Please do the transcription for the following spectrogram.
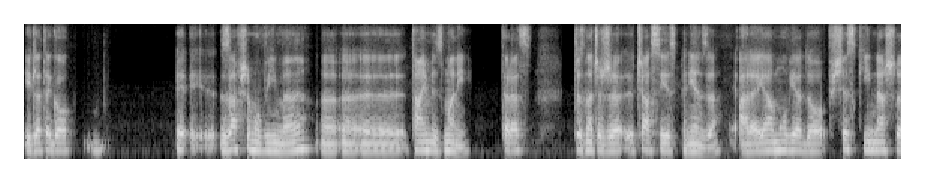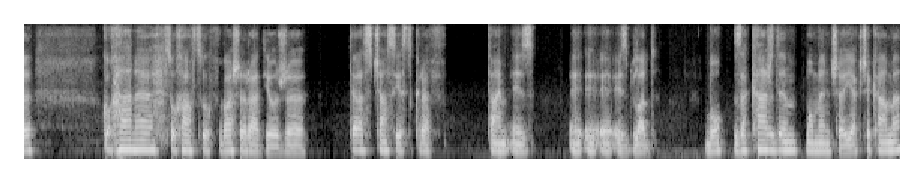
I dlatego zawsze mówimy time is money. Teraz to znaczy, że czas jest pieniędzy, ale ja mówię do wszystkich naszych kochane słuchawców, wasze radio, że teraz czas jest krew. Time is, is blood. Bo za każdym momencie, jak czekamy,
